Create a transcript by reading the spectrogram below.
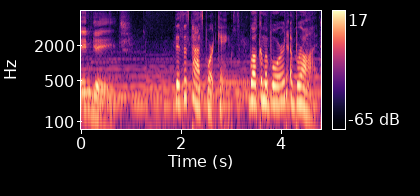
Engage. This is Passport Kings. Welcome aboard abroad.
